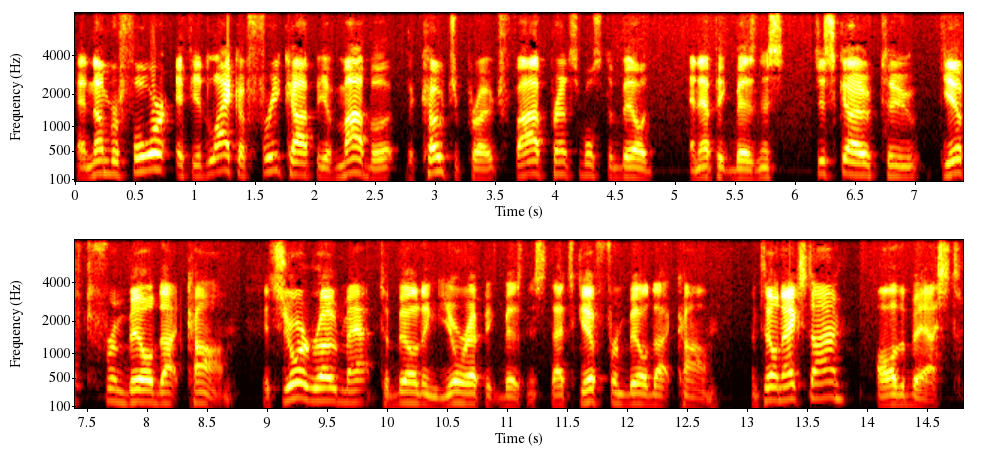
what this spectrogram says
And number four, if you'd like a free copy of my book, The Coach Approach Five Principles to Build an Epic Business, just go to giftfrombill.com. It's your roadmap to building your epic business. That's giftfrombill.com. Until next time, all the best.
